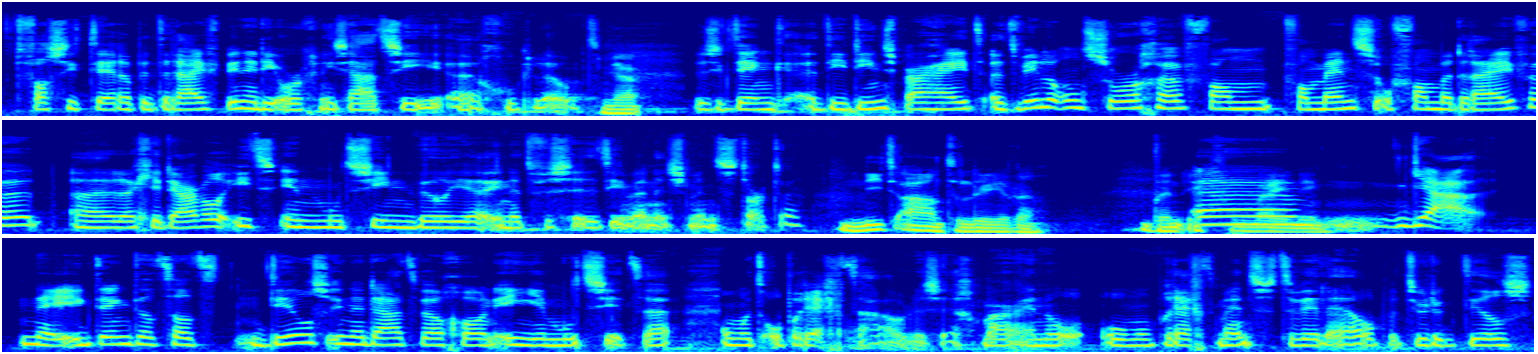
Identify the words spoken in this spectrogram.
het facilitaire bedrijf binnen die organisatie uh, goed loopt. Ja. Dus ik denk uh, die dienstbaarheid, het willen ontzorgen van, van mensen of van bedrijven, uh, dat je daar wel iets in moet zien, wil je in het facility management starten. Niet aan te leren, ben ik van mening. Ja, Nee, ik denk dat dat deels inderdaad wel gewoon in je moet zitten om het oprecht te houden, zeg maar. En om oprecht mensen te willen helpen. Natuurlijk, deels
